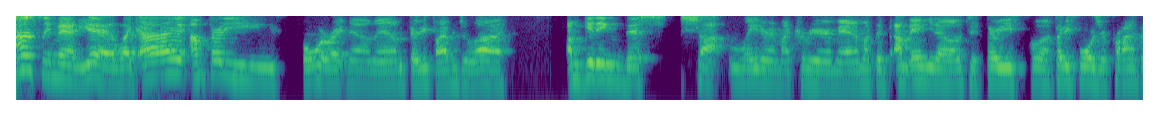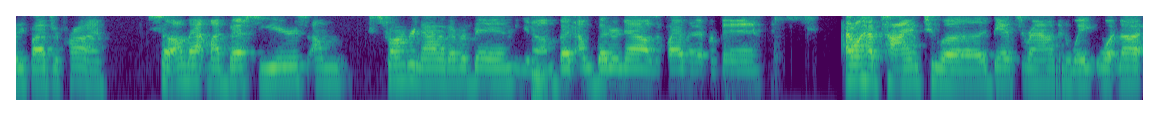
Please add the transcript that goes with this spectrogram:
honestly, man, yeah. Like I, I'm 34 right now, man. I'm 35 in July. I'm getting this shot later in my career, man. I'm at the, I'm in, you know, to 30, uh, 34 is your prime, 35 is your prime. So I'm at my best years. I'm stronger now than I've ever been. You know, hmm. I'm better, I'm better now as a fighter than I've ever been. I don't have time to uh, dance around and wait and whatnot.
